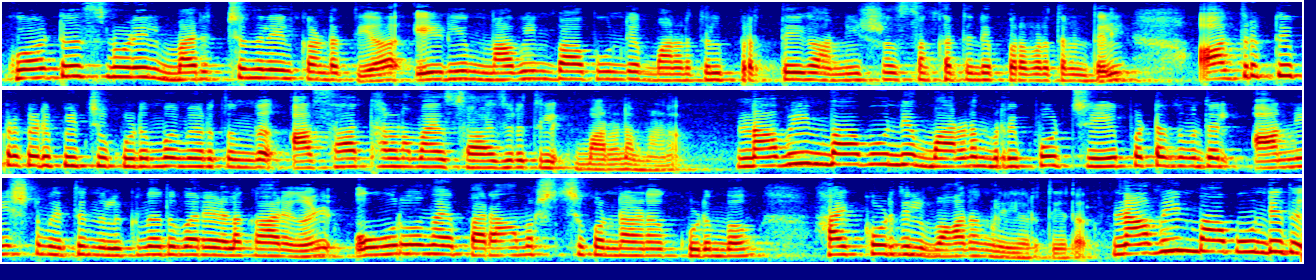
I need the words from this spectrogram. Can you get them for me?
ക്വാർട്ടേഴ്സിനുള്ളിൽ മരിച്ച നിലയിൽ കണ്ടെത്തിയ എ ഡി എം നവീൻ ബാബുവിന്റെ മരണത്തിൽ പ്രത്യേക അന്വേഷണ സംഘത്തിന്റെ പ്രവർത്തനത്തിൽ അതൃപ്തി പ്രകടിപ്പിച്ച് കുടുംബമുയർത്തുന്നത് അസാധാരണമായ സാഹചര്യത്തിൽ മരണമാണ്. നവീൻ ബാബുവിന്റെ മരണം റിപ്പോർട്ട് ചെയ്യപ്പെട്ടത് മുതൽ അന്വേഷണം എത്തി നിൽക്കുന്നതുവരെയുള്ള കാര്യങ്ങൾ ഓരോന്നായി പരാമർശിച്ചുകൊണ്ടാണ് കുടുംബം ഹൈക്കോടതിയിൽ വാദങ്ങൾ ഉയർത്തിയത്. നവീൻ ബാബുവിന്റേത്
